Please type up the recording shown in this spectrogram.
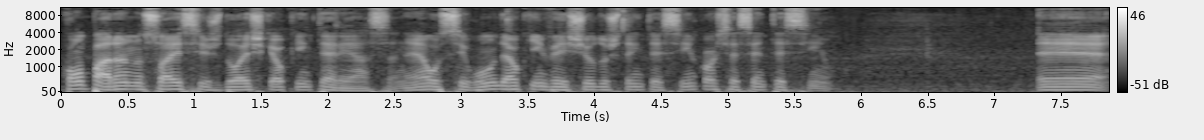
comparando só esses dois, que é o que interessa. Né? O segundo é o que investiu dos 35 aos 65. É,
